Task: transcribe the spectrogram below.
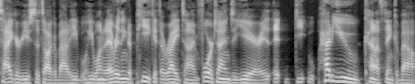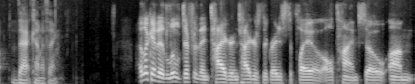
Tiger used to talk about. He he wanted everything to peak at the right time, four times a year. It, it, do you, how do you kind of think about that kind of thing? I look at it a little different than Tiger, and Tiger's the greatest to play of all time. So um,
